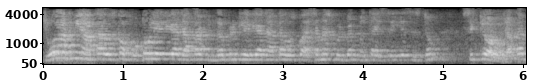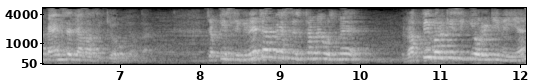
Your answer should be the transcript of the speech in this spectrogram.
जो आदमी आता है, उसका फ़ोटो ले लिया जाता है फिंगरप्रिंट ले लिया जाता है, उसको एसएमएस फीडबैक मिलता है, इससे ये सिस्टम सिक्योर हो जाता है बैंक से ज़्यादा सिक्योर हो जाता है। जबकि सिग्नेचर बेस्ड सिस्टम है, उसमें रत्ती भर की सिक्योरिटी नहीं है।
